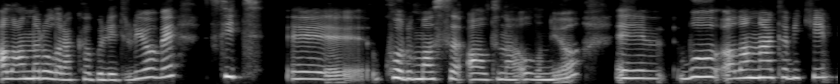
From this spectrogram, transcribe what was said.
alanlar olarak kabul ediliyor ve sit e, koruması altına alınıyor. E, bu alanlar tabii ki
